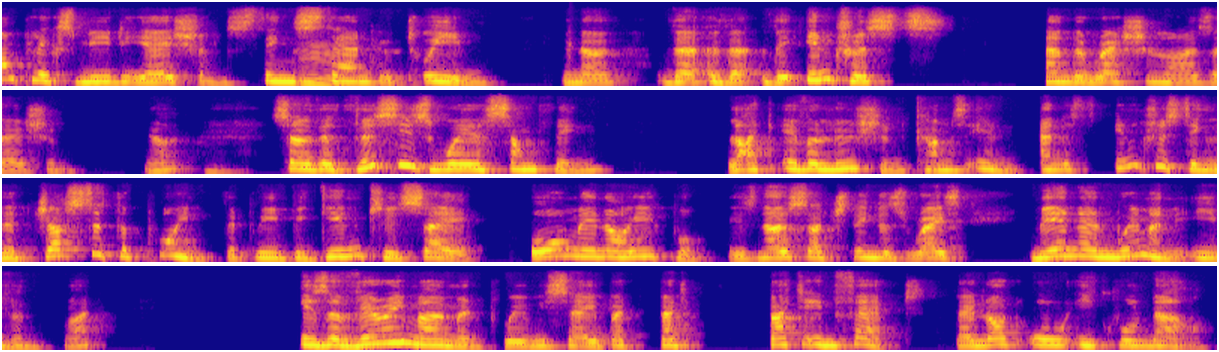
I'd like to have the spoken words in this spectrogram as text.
complex mediations. Things mm. stand between. You know, the, the the interests and the rationalization. Yeah. Mm. So that this is where something like evolution comes in. And it's interesting that just at the point that we begin to say all men are equal, there's no such thing as race, men and women even, right? Is a very moment where we say, but but but in fact, they're not all equal now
